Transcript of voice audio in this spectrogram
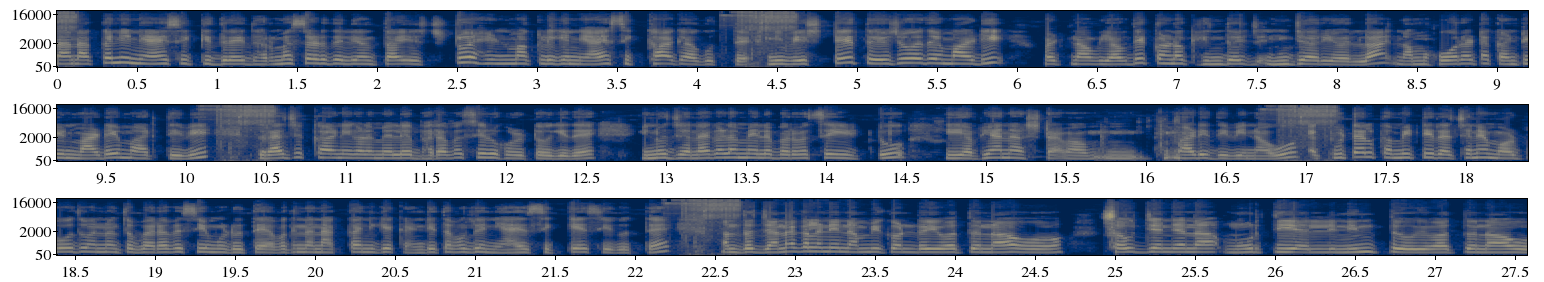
ನನ್ನ ಅಕ್ಕನಿಗೆ ನ್ಯಾಯ ಸಿಕ್ಕಿದ್ರೆ ಧರ್ಮಸ್ಥಳದಲ್ಲಿ ಅಂತ ಎಷ್ಟೋ ಹೆಣ್ಮಕ್ಳಿಗೆ ನ್ಯಾಯ ಸಿಕ್ಕಾಗೆ ಆಗುತ್ತೆ. ನೀವು ಎಷ್ಟೇ ತೇಜೋದೆ ಮಾಡಿ, ಬಟ್ ನಾವು ಯಾವುದೇ ಕಾರಣಕ್ಕೆ ಹಿಂದೆ ಹಿಂಜರಿಯೋಲ್ಲ ನಮ್ಮ ಹೋರಾಟ ಕಂಟಿನ್ಯೂ ಮಾಡೇ ಮಾಡ್ತೀವಿ. ರಾಜಕಾರಣಿಗಳ ಮೇಲೆ ಭರವಸೆ ಹೊರಟೋಗಿದೆ. ಇನ್ನು ಜನಗಳ ಮೇಲೆ ಭರವಸೆ ಇಟ್ಟು ಈ ಅಭಿಯಾನ ಅಷ್ಟ ಮಾಡಿದ್ದೀವಿ ನಾವು. ಟೋಟಲ್ ಕಮಿಟಿ ರಚನೆ ಮಾಡ್ಬೋದು ಅನ್ನೋಂಥ ಭರವಸೆ ಮೂಡುತ್ತೆ. ಅವಾಗ ನನ್ನ ಅಕ್ಕನಿಗೆ ಖಂಡಿತವಾಗ್ಲೂ ನ್ಯಾಯ ಸಿಕ್ಕೇ ಸಿಗುತ್ತೆ. ಅಂತ ಜನಗಳನ್ನೇ ನಂಬಿಕೊಂಡು ಇವತ್ತು ನಾವು ಸೌಜನ್ಯನ ಮೂರ್ತಿಯಲ್ಲಿ ನಿಂತು ಇವತ್ತು ನಾವು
